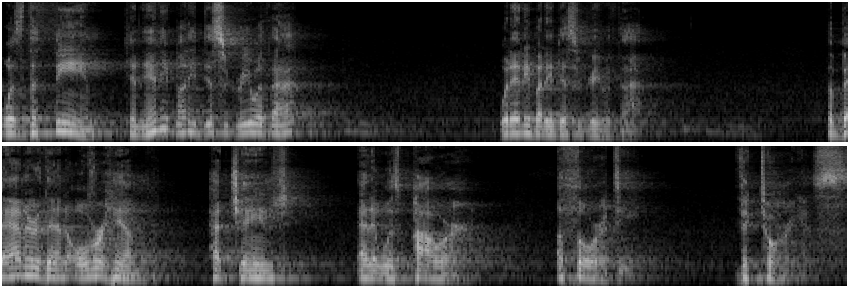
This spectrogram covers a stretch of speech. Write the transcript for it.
was the theme. Can anybody disagree with that? Would anybody disagree with that? The banner then over him had changed, and it was power, authority, victorious.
